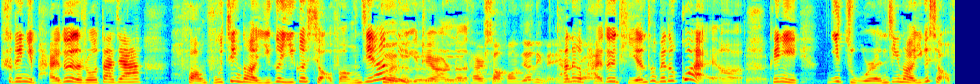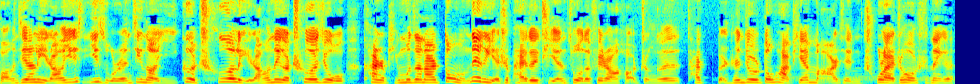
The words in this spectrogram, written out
是给你排队的时候，大家仿佛进到一个一个小房间里这样的。他是小房间里面。他那个排队体验特别的怪啊，给你一组人进到一个小房间里，然后一一组人进到一个车里，然后那个车就看着屏幕在那儿动，那个也是排队体验做的非常好。整个它本身就是动画片嘛，而且你出来之后是那个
